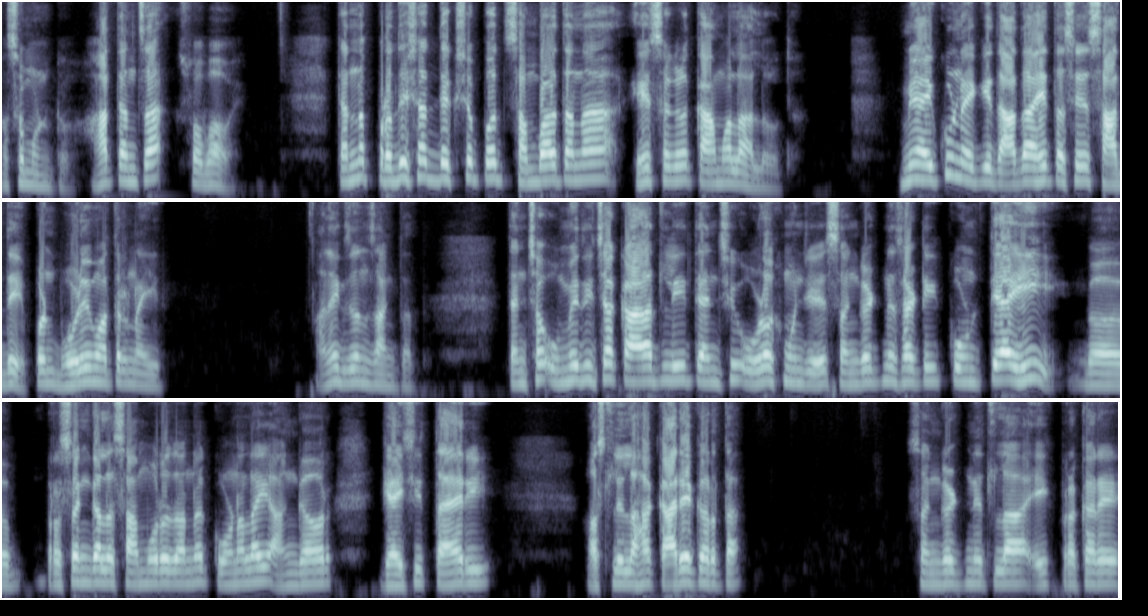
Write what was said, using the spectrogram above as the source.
असं म्हणतो. हा त्यांचा स्वभाव आहे. त्यांना प्रदेशाध्यक्षपद सांभाळताना हे सगळं कामाला आलं होतं. मी ऐकून आहे की दादा हे तसे साधे पण भोळे मात्र नाहीत. अनेक जण सांगतात त्यांच्या उमेदीच्या काळातली त्यांची ओळख म्हणजे संघटनेसाठी कोणत्याही प्रसंगाला सामोरं जाणं कोणालाही अंगावर घ्यायची तयारी असलेला हा कार्यकर्ता संघटनेतला एक प्रकारे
